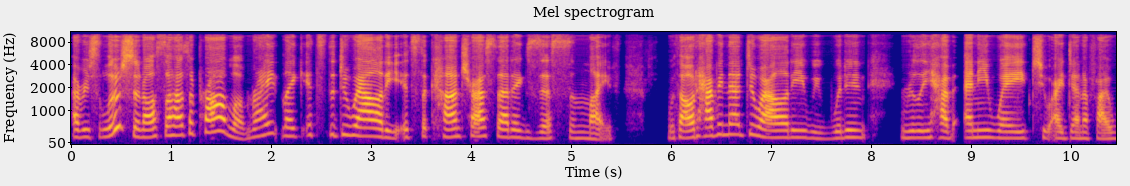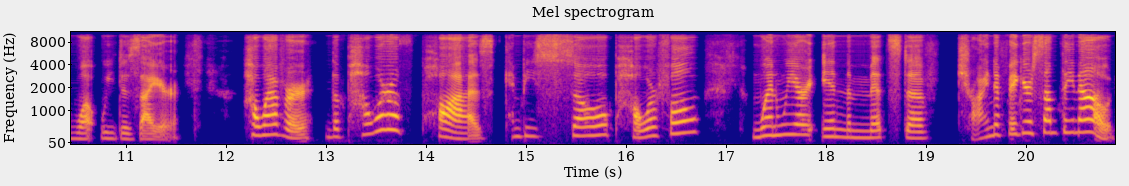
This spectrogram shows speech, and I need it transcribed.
every solution also has a problem, right? Like it's the duality. It's the contrast that exists in life. Without having that duality, we wouldn't really have any way to identify what we desire. However, the power of pause can be so powerful when we are in the midst of trying to figure something out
